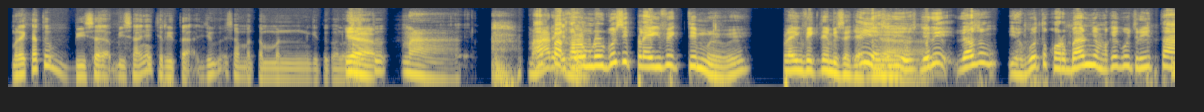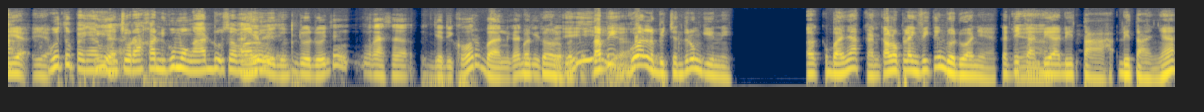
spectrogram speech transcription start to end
mereka tuh bisa bisanya cerita juga sama temen gitu kalau Ya, itu nah, Apa kalau menurut gue sih playing victim loh. Playing victim bisa jadi. Iya Nah. serius. Jadi dia langsung ya gue tuh korbannya makanya gue cerita. Iya, iya. Gue tuh pengen Iya. mencurahkan gue mau ngadu sama lu akhirnya gitu. dua-duanya ngerasa jadi korban kan betul, gitu. betul. Iya. Tapi gue lebih cenderung gini. Eh, kebanyakan kalau playing victim dua-duanya ya. Ketika Iya. dia ditah, ditanya,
